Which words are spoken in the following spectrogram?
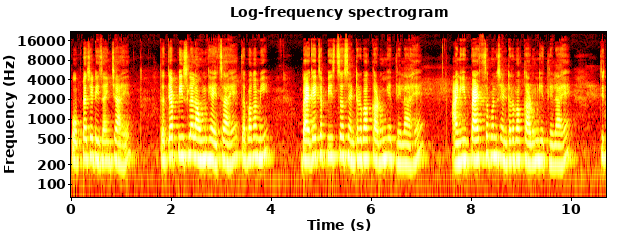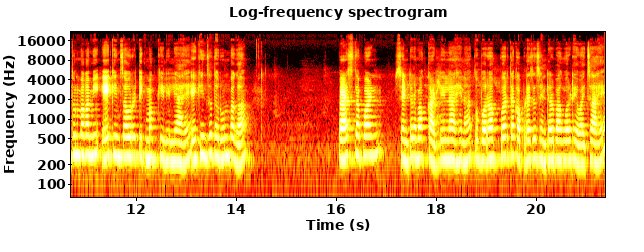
पोपटाचे डिझाईनचे आहेत. तर त्या पीसला लावून घ्यायचं आहे. तर बघा मी बॅगेच्या पीसचा सेंटर भाग काढून घेतलेला आहे आणि पॅचचा पण सेंटर भाग काढून घेतलेला आहे. तिथून बघा मी एक इंचावर टिकमक केलेली आहे. एक इंच धरून बघा पॅचचा पण सेंटर भाग काढलेला आहे ना तो बरोबर त्या कपड्याच्या सेंटर भागवर ठेवायचा आहे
